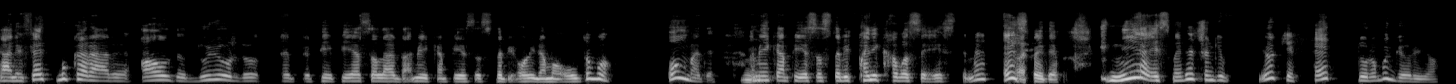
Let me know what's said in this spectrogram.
Yani Fed bu kararı aldı, duyurdu. E, piyasalarda, Amerikan piyasasında bir oynama oldu mu? Olmadı. Hmm. Amerikan piyasasında bir panik havası esti mi? Esmedi. Niye esmedi? Çünkü diyor ki Fed durumu görüyor.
